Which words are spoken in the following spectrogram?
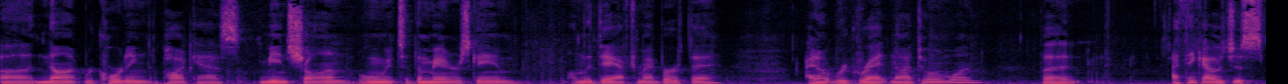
uh, not recording a podcast. Me and Sean when we went to the Mariners game on the day after my birthday, I don't regret not doing one, but I think I was just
